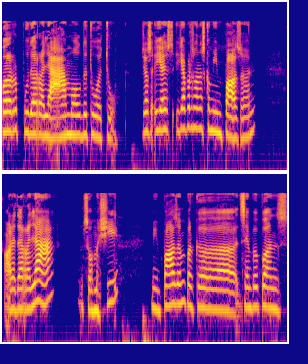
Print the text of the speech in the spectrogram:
per poder ratllar molt de tu a tu. Jo, hi, ha, hi ha persones que m'imposen a hora de ratllar, som així, m'imposen perquè sempre pens,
